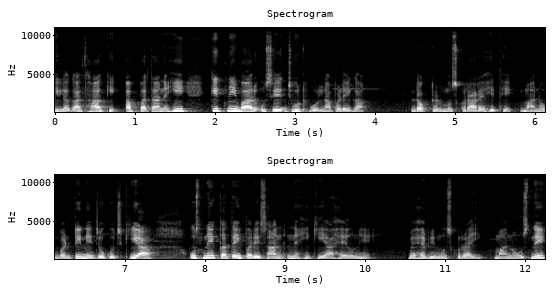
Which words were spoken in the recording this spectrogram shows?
ही लगा था कि अब पता नहीं कितनी बार उसे झूठ बोलना पड़ेगा। डॉक्टर मुस्कुरा रहे थे। मानो बंटी ने जो कुछ किया, उसने कतई परेशान नहीं किया है उन्हें। वह भी मुस्कुराई। मानो उसने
